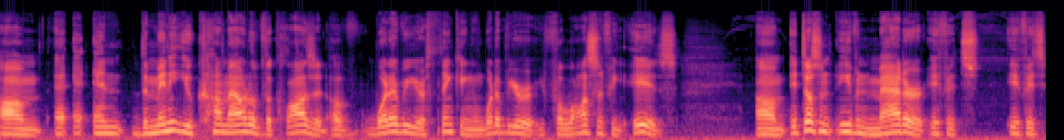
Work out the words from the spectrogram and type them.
um and the minute you come out of the closet of whatever you're thinking and whatever your philosophy is um it doesn't even matter if it's if it's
